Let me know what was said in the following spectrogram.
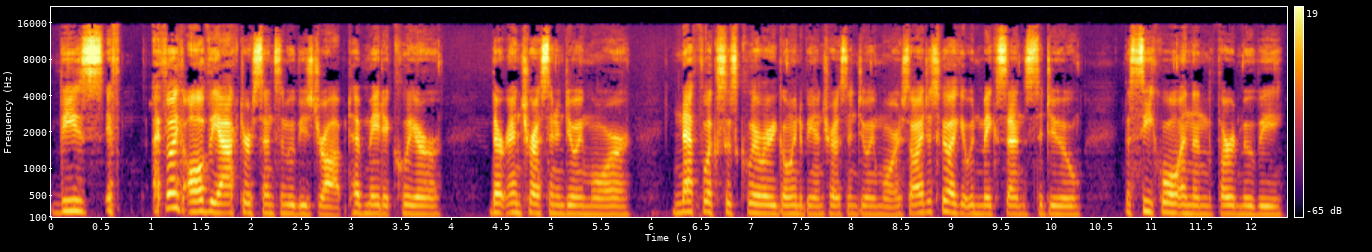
These, if I feel like all of the actors since the movies dropped have made it clear they're interested in doing more. Netflix is clearly going to be interested in doing more. So I just feel like it would make sense to do the sequel and then the third movie,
